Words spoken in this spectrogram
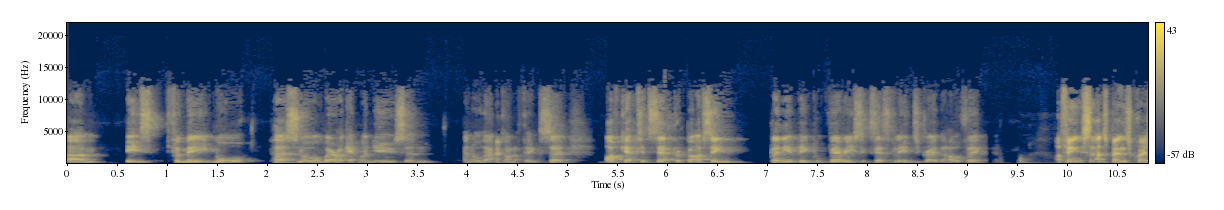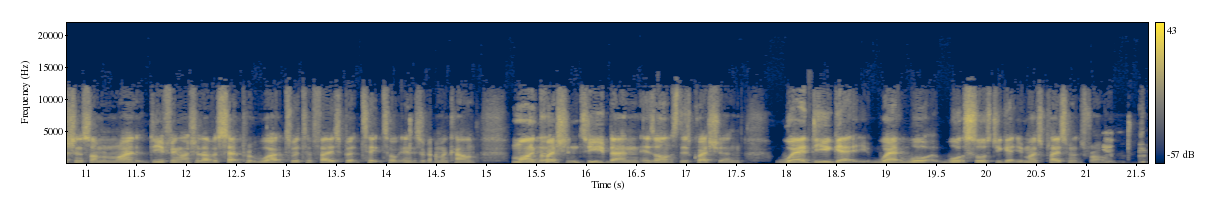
Um, is for me more personal and where I get my news and and all that kind of thing. So I've kept it separate, but I've seen plenty of people very successfully integrate the whole thing. I think so that's Ben's question, Simon, right? Do you think I should have a separate work Twitter, Facebook, TikTok, Instagram account? My yeah. question to you, Ben, is answer this question. Where do you get where what what source do you get your most placements from?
